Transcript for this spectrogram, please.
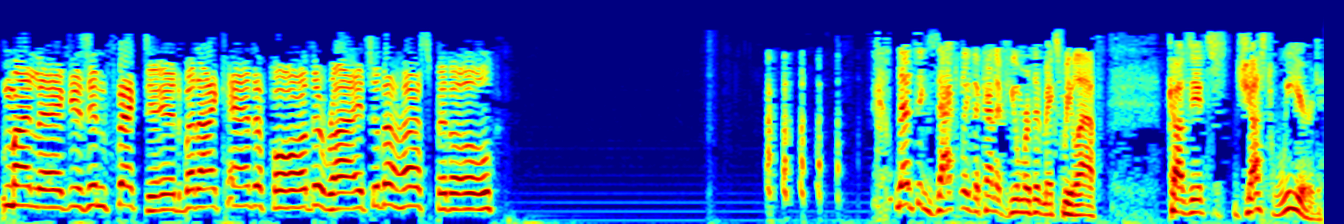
My leg is infected, but I can't afford the ride to the hospital. That's exactly the kind of humor that makes me laugh, because it's just weird.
